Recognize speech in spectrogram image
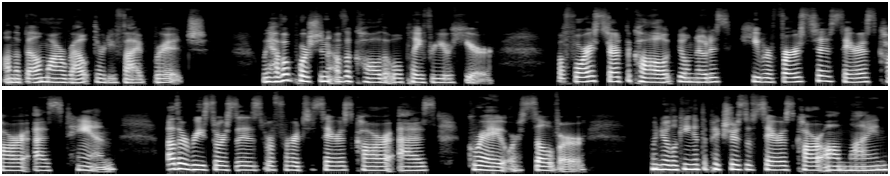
on the Belmar Route 35 bridge. We have a portion of the call that we'll play for you here. Before I start the call, you'll notice he refers to Sarah's car as tan. Other resources refer to Sarah's car as gray or silver. When you're looking at the pictures of Sarah's car online,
